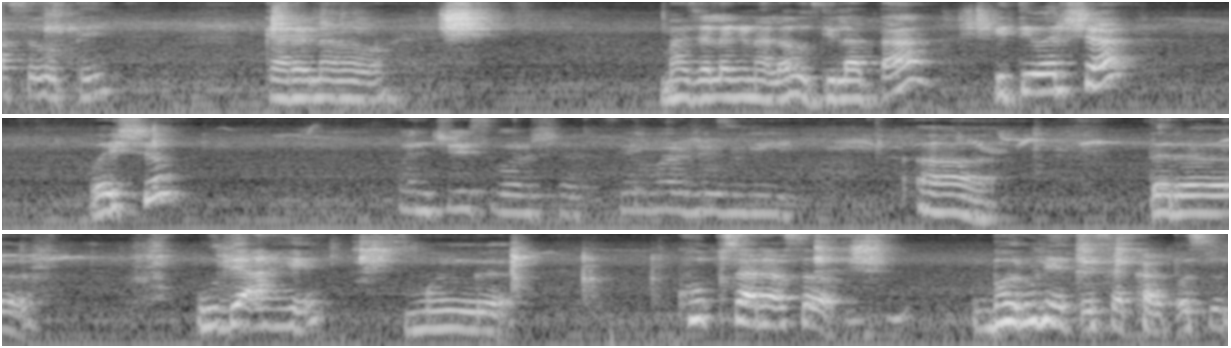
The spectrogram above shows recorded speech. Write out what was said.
असं होते? कारण माझ्या लग्नाला होतील आता किती वर्ष? वैशू? पंचवीस वर्ष सिल्वर जुबली. हां. तर उद्या आहे. मग खूप सारं असं भरून येते सकाळपासून.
